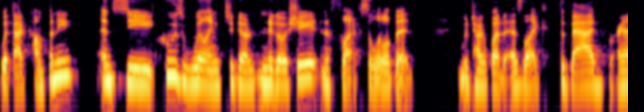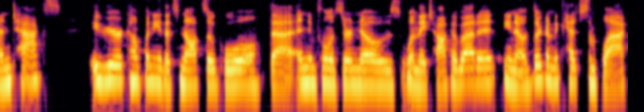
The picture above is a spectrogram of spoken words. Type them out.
with that company and see who's willing to go negotiate and flex a little bit. We talk about it as like the bad brand tax. If you're a company that's not so cool that an influencer knows when they talk about it, you know, they're going to catch some flack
